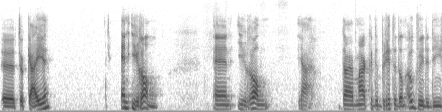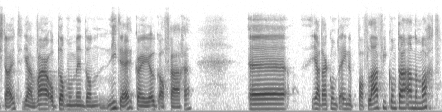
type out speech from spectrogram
uh, Turkije en Iran. En Iran, ja, daar maken de Britten dan ook weer de dienst uit. Ja, waar op dat moment dan niet, hè? kan je je ook afvragen. Uh, ja, daar komt ene Pavlavi komt daar aan de macht.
